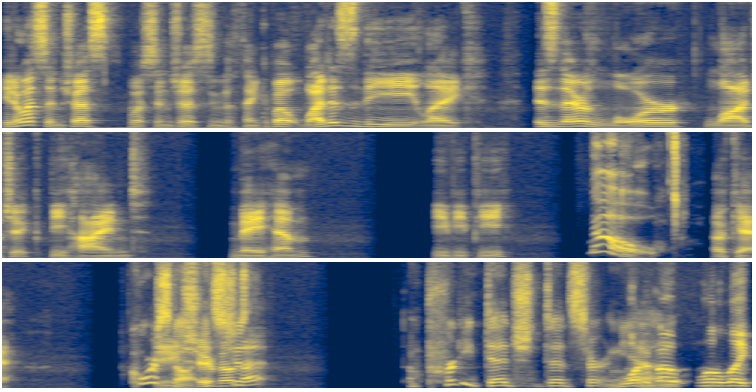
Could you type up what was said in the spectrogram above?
You know what's interest what's interesting to think about? What is the like is there lore logic behind Mayhem PvP? No, Okay. of course Are you not. sure it's about just that? I'm pretty dead dead certain. What yeah, about well, like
